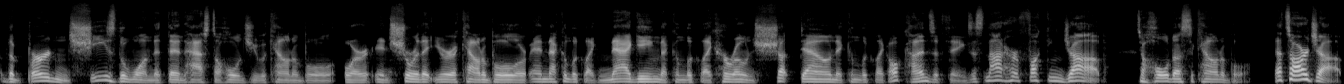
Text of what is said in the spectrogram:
the burden. She's the one that then has to hold you accountable or ensure that you're accountable. Or, and that could look like nagging, that can look like her own shutdown, it can look like all kinds of things. It's not her fucking job to hold us accountable. That's our job.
